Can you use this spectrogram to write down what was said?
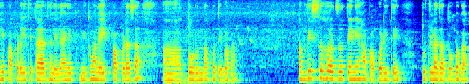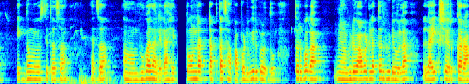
हे पापड इथे तयार झालेले आहेत. मी तुम्हाला एक पापड असा तोडून दाखवते बघा. अगदी सहजतेने हा पापड इथे तुटला जातो बघा. एकदम व्यवस्थित असा ह्याचा भुगा झालेला आहे. तोंडात टाकताच हा पापड विरगळतो तर बघा व्हिडिओ आवडला तर व्हिडिओला लाईक शेअर करा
